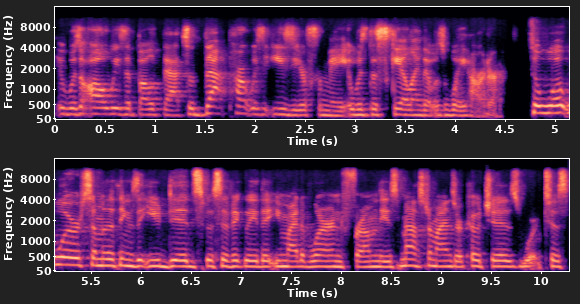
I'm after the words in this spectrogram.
it was always about that. So that part was easier for me. It was the scaling that was way harder. So, what were some of the things that you did specifically that you might have learned from these masterminds or coaches to,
